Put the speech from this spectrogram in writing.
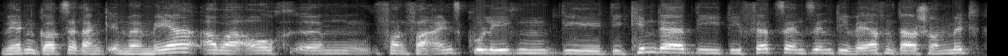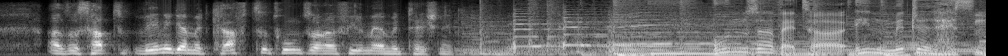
werden Gott sei Dank immer mehr, aber auch ähm, von Vereinskollegen, die, die Kinder, die, die 14 sind, die werfen da schon mit. Also es hat weniger mit Kraft zu tun, sondern viel mehr mit Technik. Unser Wetter in Mittelhessen.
